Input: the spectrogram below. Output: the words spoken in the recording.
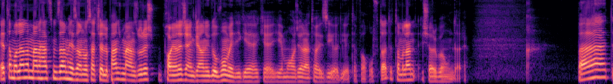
احتمالا من حدس می‌زنم 1945 منظورش پایان جنگ جهانی دومه دیگه که یه مهاجرت های زیادی اتفاق افتاد. احتمالا اشاره به اون داره. بعد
